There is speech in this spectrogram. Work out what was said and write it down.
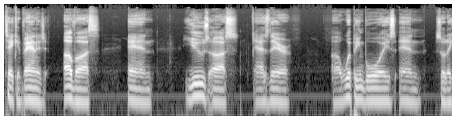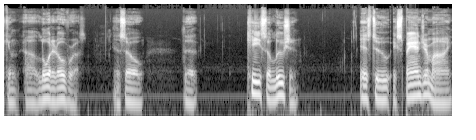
take advantage of us and use us as their uh, whipping boys and so they can uh, lord it over us. And so the key solution is to expand your mind,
